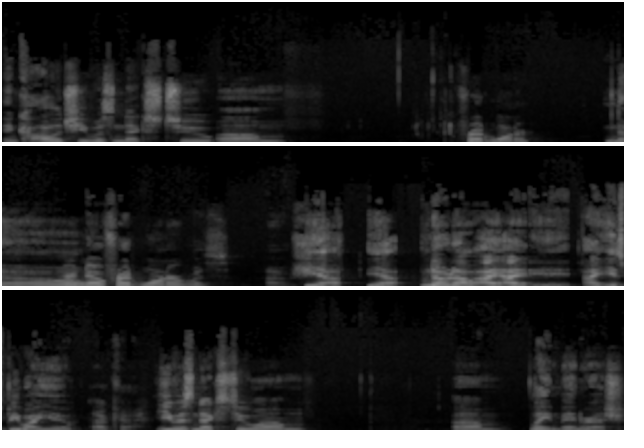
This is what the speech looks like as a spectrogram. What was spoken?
in college. He was next to. um Fred Warner? No. Or no, Fred Warner was. Oh shit. Yeah, yeah. No, no. I, I, I it's BYU. Okay. He was next to um, um, Leighton Vander Esch.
